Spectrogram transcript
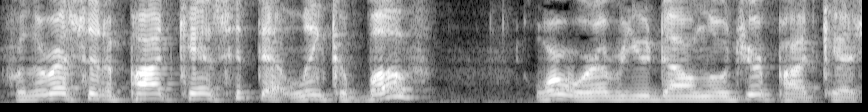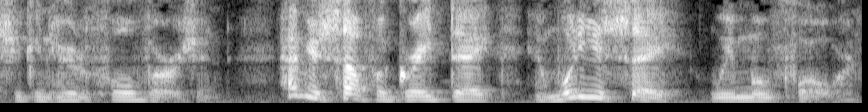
For the rest of the podcast, hit that link above or wherever you download your podcast, you can hear the full version. Have yourself a great day, and what do you say we move forward?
